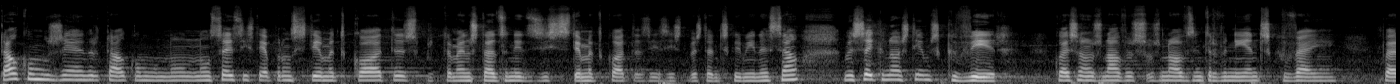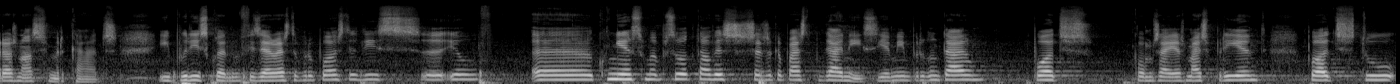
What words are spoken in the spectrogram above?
tal como o género, tal como, não, não sei se isto é por um sistema de cotas, porque também nos Estados Unidos existe sistema de cotas e existe bastante discriminação, mas sei que nós temos que ver quais são os novos, os novos intervenientes que vêm para os nossos mercados. E por isso, quando me fizeram esta proposta, disse, eh, eu uh, conheço uma pessoa que talvez seja capaz de pegar nisso. E a mim perguntaram: podes, como já és mais experiente, podes tu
